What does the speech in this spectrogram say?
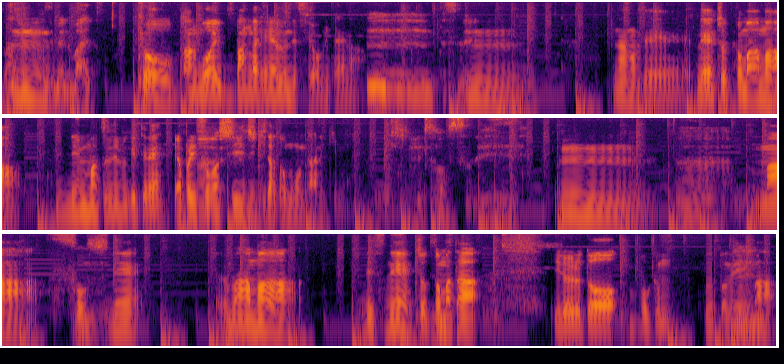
ラジオ始める前だ。今日番外、番外編やるんですよ、みたいな。うんうんうんですうね。ん。なので、ね、ちょっとまあまあ、年末に向けてね、やっぱり忙しい時期だと思うんで、兄貴も。そうっすね。うん。ああ、まあ、そうっすね。まあまあ、ですね。ちょっとまた、いろいろと僕も、ちょっとね、うん今、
